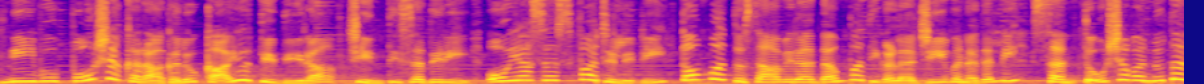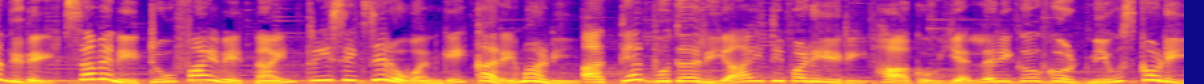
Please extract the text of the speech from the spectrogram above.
ನೀವು ಪೋಷಕರಾಗಲು ಕಾಯುತ್ತಿದ್ದೀರಾ? ಚಿಂತಿಸದಿರಿ. ಓಯಾಸಸ್ ಫರ್ಟಿಲಿಟಿ ತೊಂಬತ್ತು ಸಾವಿರ ದಂಪತಿಗಳ ಜೀವನದಲ್ಲಿ ಸಂತೋಷವನ್ನು ತಂದಿದೆ. Seven eight two five eight nine three six zero ಒನ್ಗೆ ಕರೆ ಮಾಡಿ. ಅತ್ಯದ್ಭುತ ರಿಯಾಯಿತಿ ಪಡೆಯಿರಿ. ಹಾಗೂ ಎಲ್ಲರಿಗೂ ಗುಡ್ ನ್ಯೂಸ್ ಕೊಡಿ.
